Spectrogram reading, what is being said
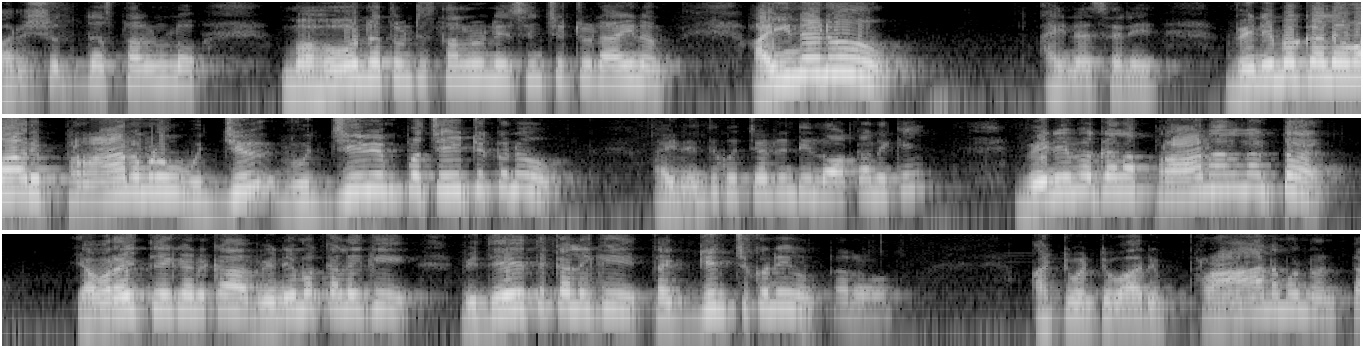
పరిశుద్ధ స్థలంలో మహోన్నటువంటి స్థలంలో నివసించేటువంటి ఆయన. అయినను అయినా సరే వెనుమగల వారి ప్రాణమును ఉజ్జీ ఉజ్జీవింపచేయుటకును. ఆయన ఎందుకు వచ్చాడండి ఈ లోకానికి? వెనుమగల ప్రాణాలనంట ఎవరైతే కనుక వెనుమ కలిగి విధేయత కలిగి తగ్గించుకుని ఉంటారో అటువంటి వారి ప్రాణమునంట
